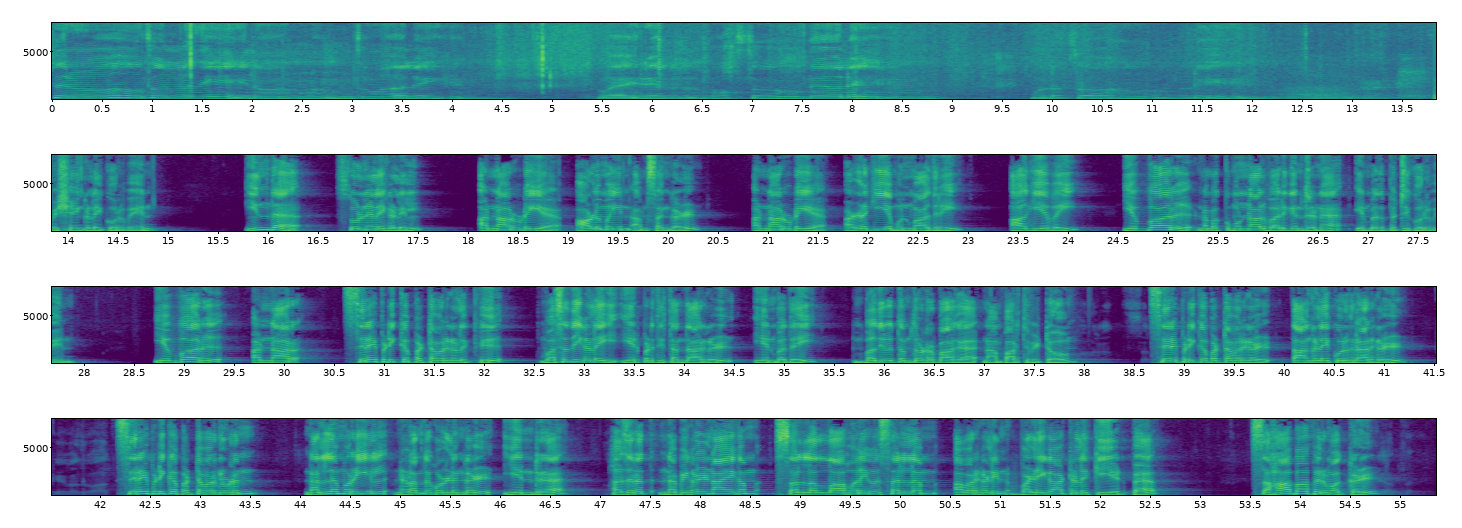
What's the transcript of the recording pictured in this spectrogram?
صراط الذين أنعمت عليهم غير المغضوب عليهم ولا الضالين விஷயங்களை கூறுவேன் இந்த சூழ்நிலைகளில் அன்னாருடைய ஆளுமையின் அம்சங்கள் அன்னாருடைய அழகிய முன்மாதிரி ஆகியவை எவ்வாறு நமக்கு முன்னால் வருகின்றன என்பது பற்றி கூறுவேன் எவ்வாறு அன்னார் சிறைப்பிடிக்கப்பட்டவர்களுக்கு வசதிகளை ஏற்படுத்தி தந்தார்கள் என்பதை பதிலுத்தம் தொடர்பாக நாம் பார்த்துவிட்டோம். சிறைப்பிடிக்கப்பட்டவர்கள் தாங்களே கூறுகிறார்கள் சிறைப்பிடிக்கப்பட்டவர்களுடன் நல்ல முறையில் நடந்து கொள்ளுங்கள் என்ற ஹசரத் நபிகள் நாயகம் சல்லல்லாஹு அலிவசல்லம் அவர்களின் வழிகாட்டலுக்கு ஏற்ப சஹாபா பெருமக்கள்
